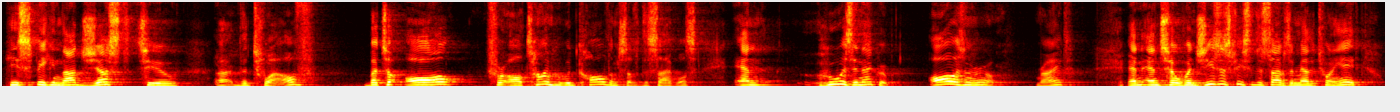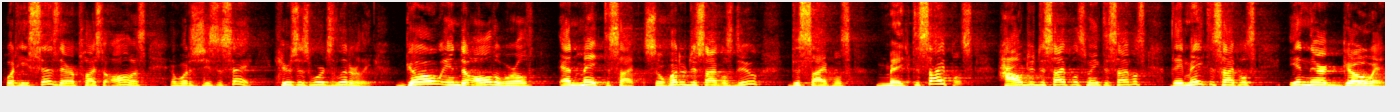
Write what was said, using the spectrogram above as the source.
he's speaking not just to uh, the 12, but to all for all time who would call themselves disciples. And who was in that group? All is in the room, right? And, and so when Jesus speaks to disciples in Matthew 28, what he says there applies to all of us. And what does Jesus say? Here's his words literally Go into all the world and make disciples. So, what do disciples do? Disciples make disciples. How do disciples make disciples? They make disciples in their going.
